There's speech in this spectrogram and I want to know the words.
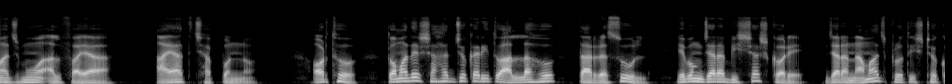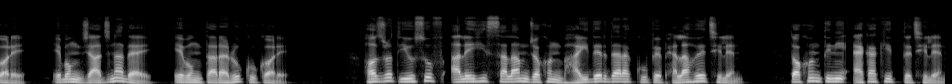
মাজমুয়া আলফায়া আয়াত ছাপ্পন্ন। অর্থ, তোমাদের সাহায্যকারী তো আল্লাহ, তার রসুল। এবং যারা বিশ্বাস করে, যারা নামাজ প্রতিষ্ঠা করে এবং যাজনা দেয় এবং তারা রুকু করে। হজরত ইউসুফ আলিহিসাল্লাম যখন ভাইদের দ্বারা কূপে ফেলা হয়েছিলেন, তখন তিনি একাকিত্বে ছিলেন,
